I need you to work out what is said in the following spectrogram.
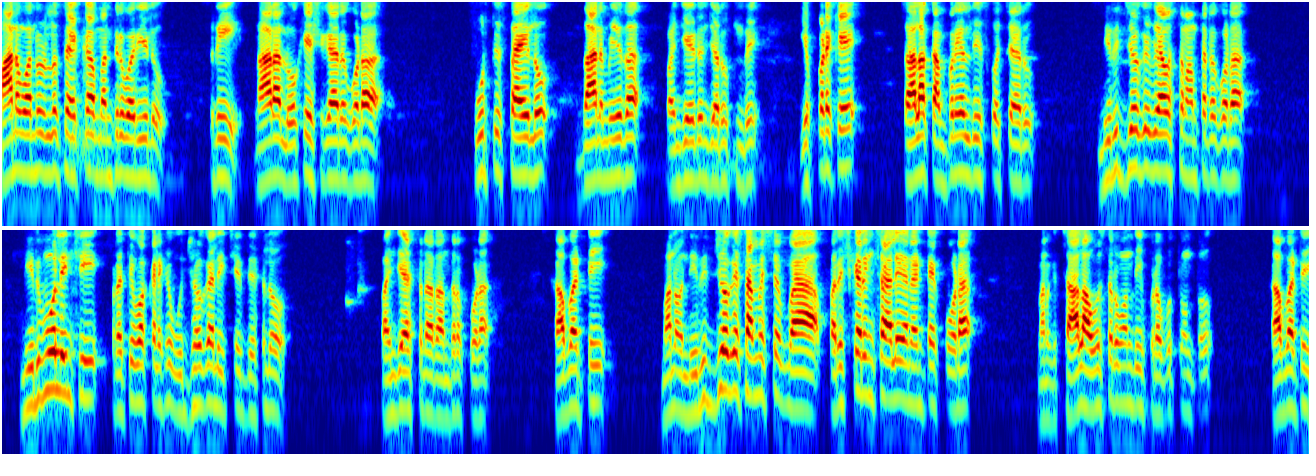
మానవ వనరుల శాఖ మంత్రి వర్యులు శ్రీ నారా లోకేష్ గారు కూడా పూర్తి స్థాయిలో దాని మీద పనిచేయడం జరుగుతుంది. ఇప్పటికే చాలా కంపెనీలు తీసుకొచ్చారు. నిరుద్యోగ వ్యవస్థను అంతటా కూడా నిర్మూలించి ప్రతి ఒక్కరికి ఉద్యోగాలు ఇచ్చే దిశలో పనిచేస్తున్నారు అందరూ కూడా. కాబట్టి మనం నిరుద్యోగ సమస్య పరిష్కరించాలి అని అంటే కూడా మనకు చాలా అవసరం ఉంది ఈ ప్రభుత్వంతో. కాబట్టి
